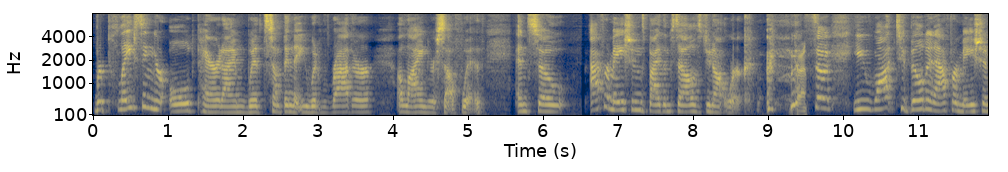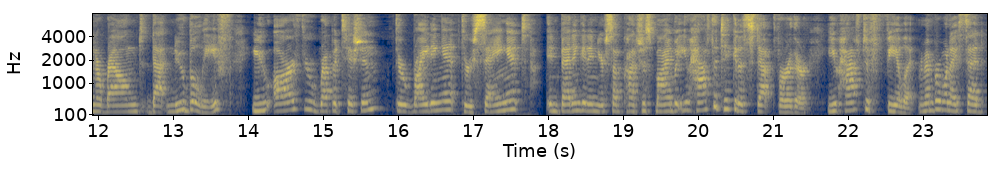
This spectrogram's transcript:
Replacing your old paradigm with something that you would rather align yourself with. And so affirmations by themselves do not work. Okay. so you want to build an affirmation around that new belief. You are through repetition through writing it, through saying it, embedding it in your subconscious mind, but you have to take it a step further. You have to feel it. Remember when I said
